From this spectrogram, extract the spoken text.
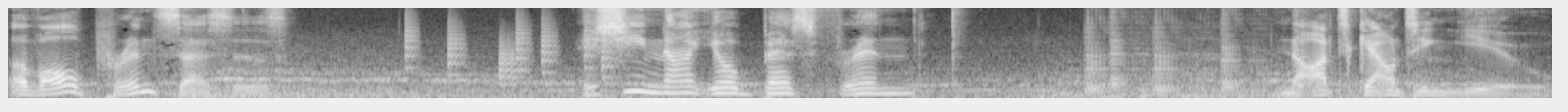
of all princesses, is she not your best friend? Not counting you.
